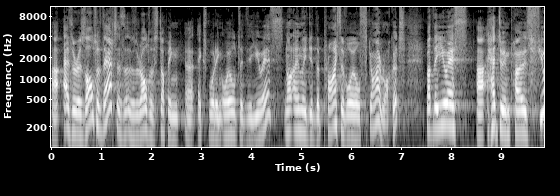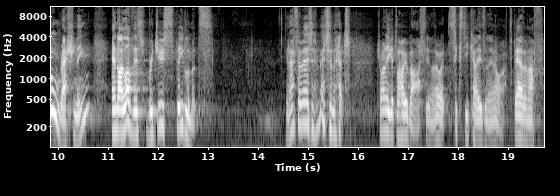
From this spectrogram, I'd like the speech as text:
Uh, as a result of that, as a result of stopping uh, exporting oil to the US, not only did the price of oil skyrocket, but the US uh, had to impose fuel rationing, and I love this, reduce speed limits. You know, so imagine, imagine that trying to get to Hobart, you know, at 60 k's an hour. It's bad enough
